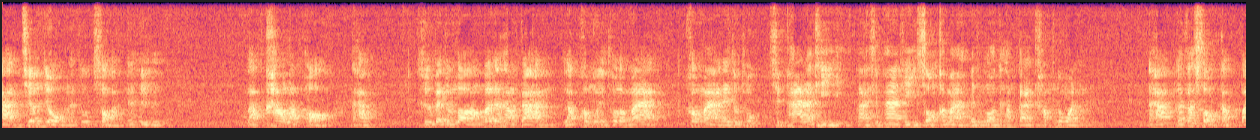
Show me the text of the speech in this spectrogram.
การเชื่อมโยงในทุกสอนก็คือ รับเข้ารับออกนะครับ คือแบบจำลองก็จะทำการรับข้อมูลจากโทรมาสเข้ามาในทุกๆ 15 นาทีอ่า15 นาทีส่งเข้ามาแบบจำลองจะทำการคำนวณ นะครับ แล้วก็ส่งกลับไป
